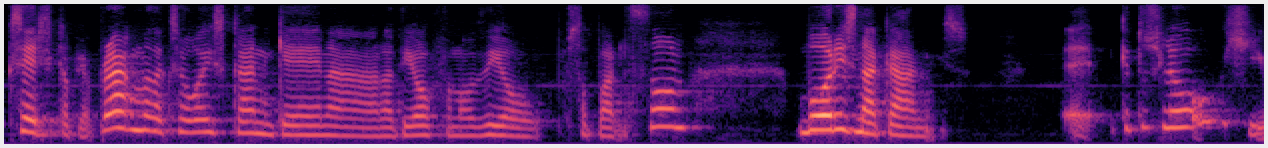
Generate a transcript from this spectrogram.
ξέρεις κάποια πράγματα, ξέρω εγώ έχεις κάνει και ένα ραδιόφωνο δύο στο παρελθόν, μπορείς να κάνεις. Ε, και τους λέω, όχι,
